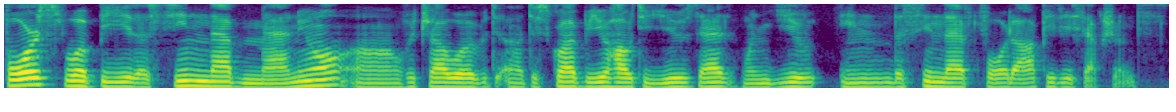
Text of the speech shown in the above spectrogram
fourth will be the SimLab manual, uh, which I will uh, describe you how to use that when you in the SimLab for the RPD sections.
